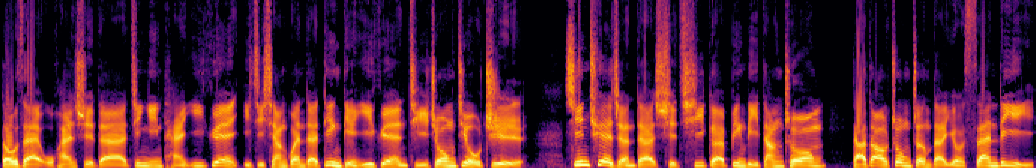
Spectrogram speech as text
都在武汉市的金银潭医院以及相关的定点医院集中救治。新确诊的十七个病例当中，达到重症的有三例，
